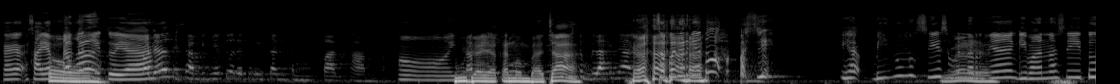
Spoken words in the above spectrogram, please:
Kayak sayang Oh. banget gitu ya. Padahal di sampingnya tuh ada tulisan tempat sampah. Oh, iya. budayakan membaca. Sebenarnya tuh apa sih? Ya bingung sih Gimana ya? sebenarnya gimana sih itu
